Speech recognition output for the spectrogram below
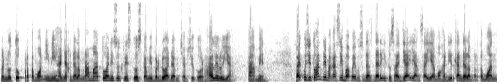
menutup pertemuan ini hanya ke dalam nama Tuhan Yesus Kristus. Kami berdoa dan mengucap syukur. Haleluya. Amin. Baik puji Tuhan, terima kasih Bapak Ibu sudah dari itu saja yang saya mau hadirkan dalam pertemuan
